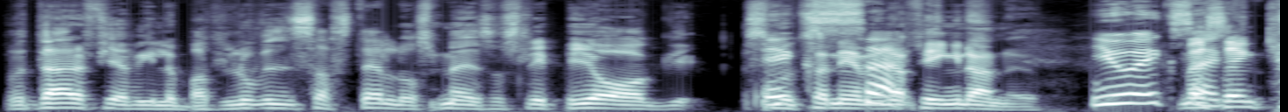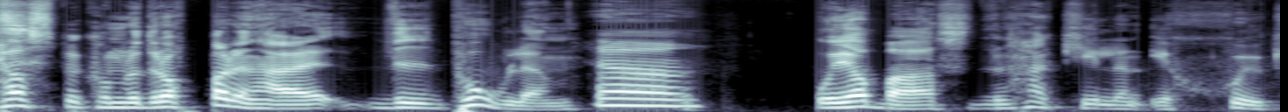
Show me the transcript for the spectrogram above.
Det var därför jag ville bara att Lovisa ställer hos mig så slipper jag smutsa ner mina fingrar nu. Jo Men exakt. sen Kasper kommer att droppa den här vid poolen. ja. Och jag bara, alltså, den här killen är sjuk.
